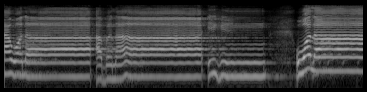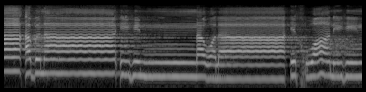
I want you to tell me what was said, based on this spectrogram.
ولا أبنائهن ولا أبنائهن ولا إخوانهن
